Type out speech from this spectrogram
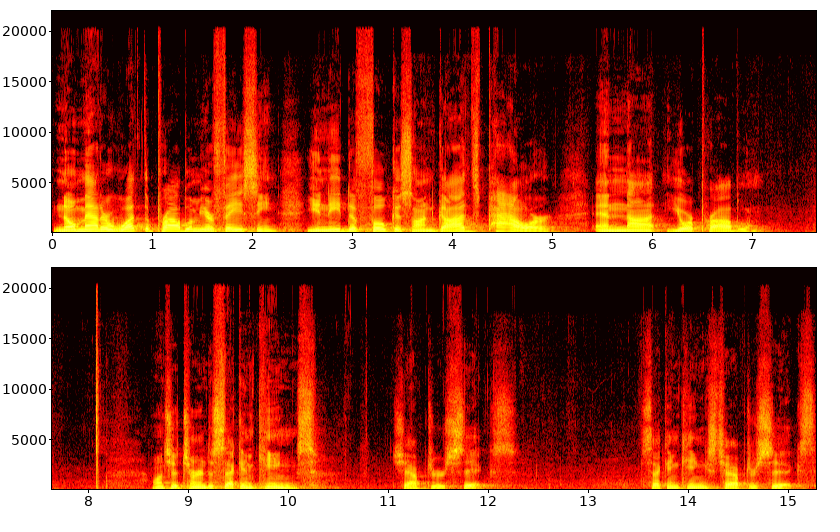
No matter what the problem you're facing, you need to focus on God's power and not your problem. I want you to turn to 2 Kings chapter 6. 2 Kings chapter 6.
